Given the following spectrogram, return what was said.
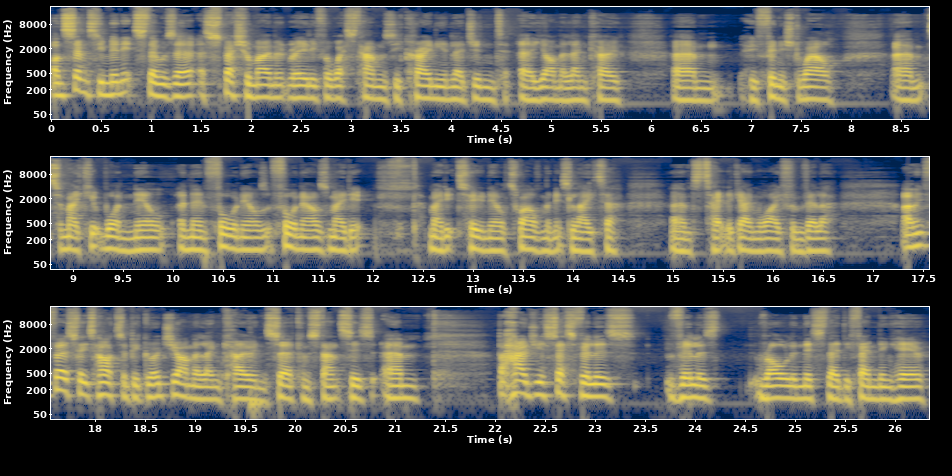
On 70 minutes, there was a, a special moment really for West Ham's Ukrainian legend uh, Yarmolenko, um, who finished well um, to make it 1 0, and then 4 0 Fornals made it made it 2 0 12 minutes later um, to take the game away from Villa. I mean, firstly, it's hard to begrudge Yarmolenko in circumstances, um, but how do you assess Villa's Villa's role in this? They're defending here,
